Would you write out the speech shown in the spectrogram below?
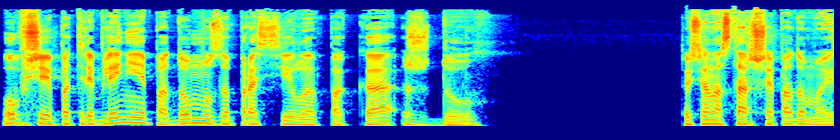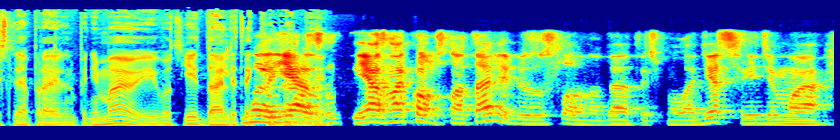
Общее потребление по дому запросила, пока жду. То есть она старшая по дому, если я правильно понимаю, и вот ей дали такие... Ну, я, я знаком с Натальей, безусловно, да, то есть молодец. Видимо,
